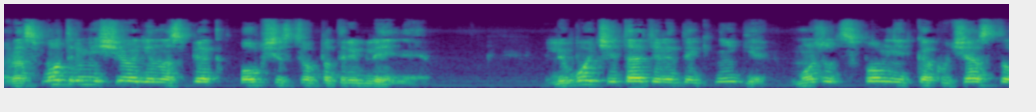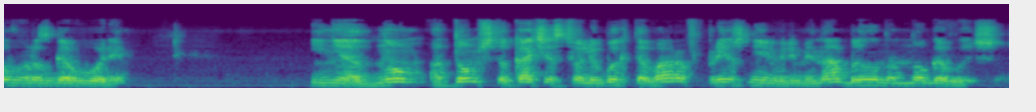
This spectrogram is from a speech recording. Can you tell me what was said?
Рассмотрим еще один аспект общества потребления. Любой читатель этой книги может вспомнить, как участвовал в разговоре, и не одном, о том, что качество любых товаров в прежние времена было намного выше.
